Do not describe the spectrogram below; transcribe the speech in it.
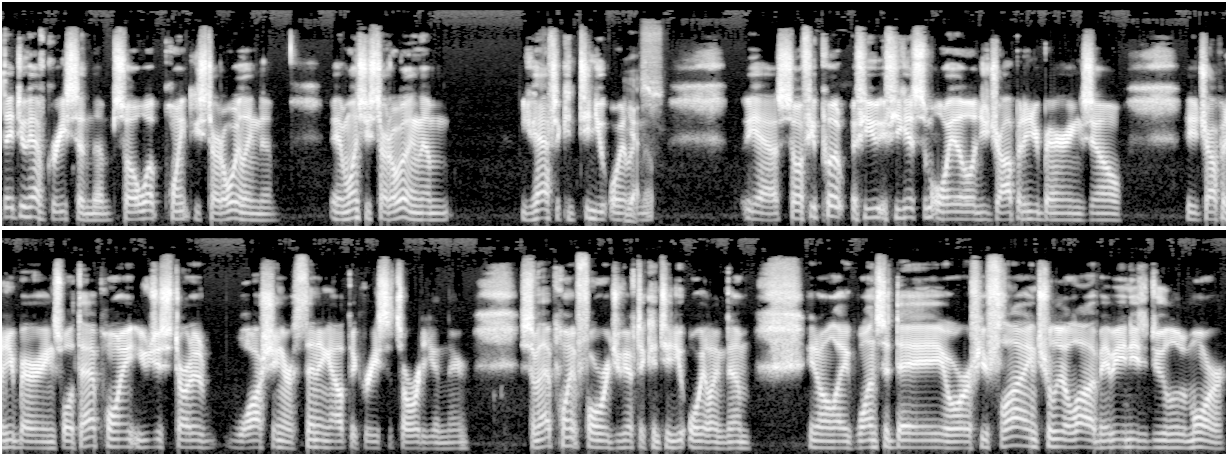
They do have grease in them. So at what point do you start oiling them? And once you start oiling them, you have to continue oiling them. Yeah. So if you put if you if you get some oil and you drop it in your bearings, you know, you drop it in your bearings. Well, at that point, you just started washing or thinning out the grease that's already in there. So from that point forward, you have to continue oiling them. You know, like once a day, or if you're flying truly a lot, maybe you need to do a little more.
